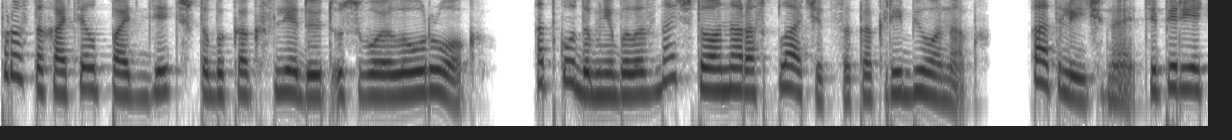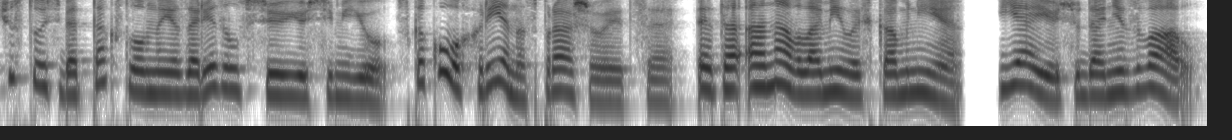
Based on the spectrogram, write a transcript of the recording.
Просто хотел поддеть, чтобы как следует усвоила урок. Откуда мне было знать, что она расплачется, как ребенок? Отлично, теперь я чувствую себя так, словно я зарезал всю ее семью. С какого хрена, спрашивается? Это она вломилась ко мне. Я ее сюда не звал.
